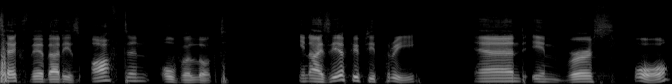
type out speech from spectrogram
text there that is often overlooked. In Isaiah 53 and in verse 4,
